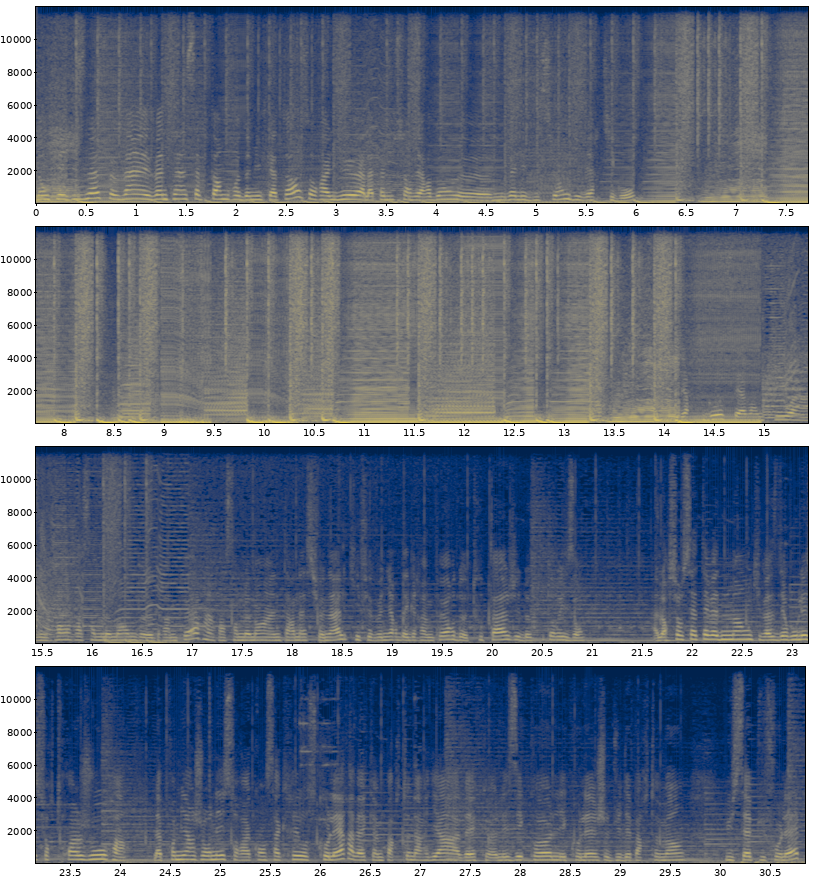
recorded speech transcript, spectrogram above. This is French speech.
19, 20 et 21 septembre 2014 aura lieu à la Palue-sur-Verdon la nouvelle édition du Vertigo. Vertigo, c'est avant tout un grand rassemblement de grimpeurs, un rassemblement international qui fait venir des grimpeurs de tout âge et de tout horizon. Alors sur cet événement qui va se dérouler sur trois jours, la première journée sera consacrée aux scolaires avec un partenariat avec les écoles, les collèges du département UCEP, UFOLEP.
